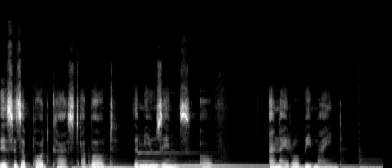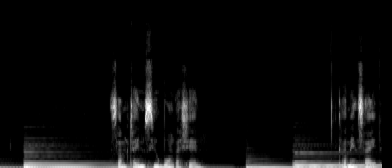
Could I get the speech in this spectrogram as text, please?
This is a podcast about the musings of a Nairobi mind. Sometimes you bongashen. Come inside.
